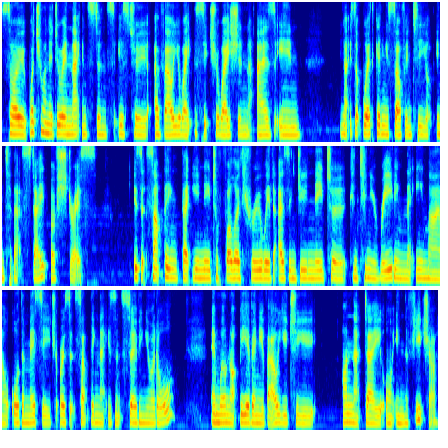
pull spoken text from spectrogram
So, what you want to do in that instance is to evaluate the situation as in, you know, is it worth getting yourself into your into that state of stress? Is it something that you need to follow through with, as in, do you need to continue reading the email or the message, or is it something that isn't serving you at all and will not be of any value to you on that day or in the future?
